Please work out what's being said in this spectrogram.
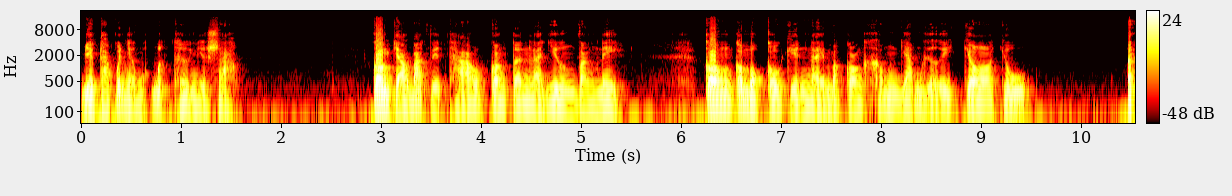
Việt Thảo có nhận một bức thư như sau. Con chào bác Việt Thảo, con tên là Dương Văn Ni. Con có một câu chuyện này mà con không dám gửi cho chú.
